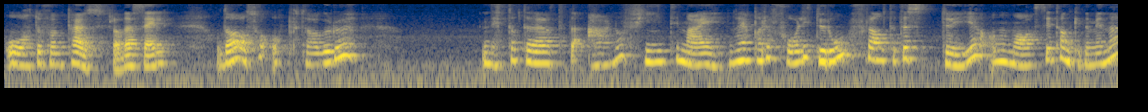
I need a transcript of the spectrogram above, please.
og at du får en pause fra deg selv. Og da også oppdager du nettopp det der at det er noe fint i meg når jeg bare får litt ro fra alt dette støyet og maset i tankene mine.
